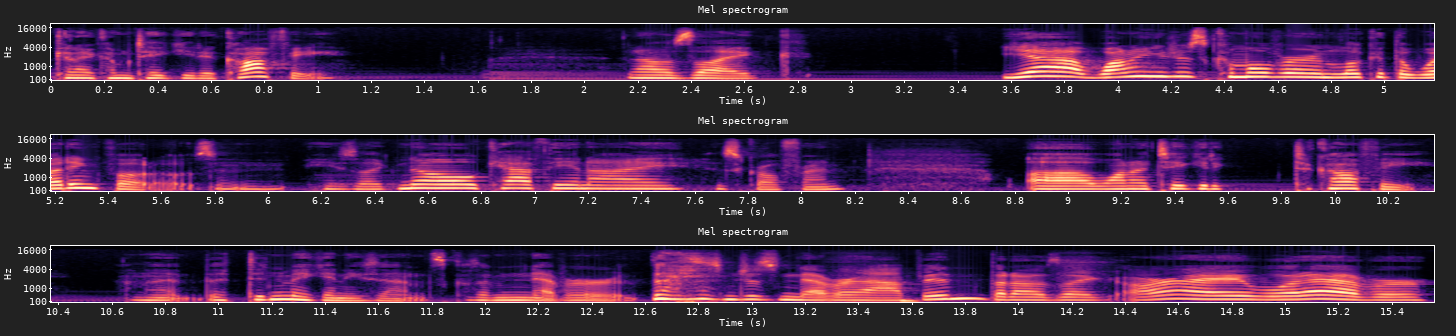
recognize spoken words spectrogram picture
can I come take you to coffee? And I was like, Yeah, why don't you just come over and look at the wedding photos? And he's like, No, Kathy and I, his girlfriend, uh, want to take you to, to coffee. And that, that didn't make any sense because I've never, this just never happened. But I was like, All right, whatever.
